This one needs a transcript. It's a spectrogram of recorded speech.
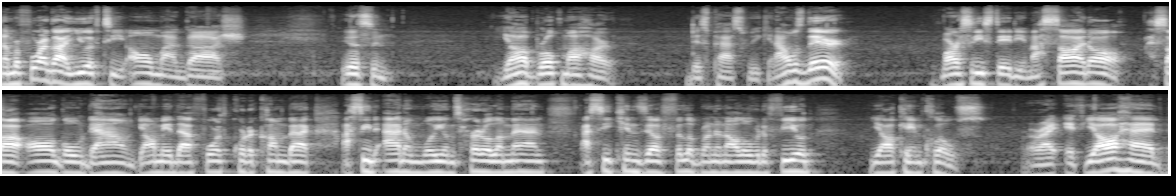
Number four, I got U of T. Oh my gosh. Listen, y'all broke my heart this past week, and I was there. Varsity Stadium. I saw it all. I saw it all go down. Y'all made that fourth quarter comeback. I seen Adam Williams hurdle a man. I see Kinzel Phillip running all over the field. Y'all came close. All right. If y'all had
